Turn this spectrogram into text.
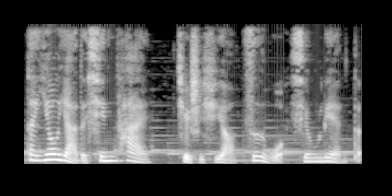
但优雅的心态却是需要自我修炼的。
